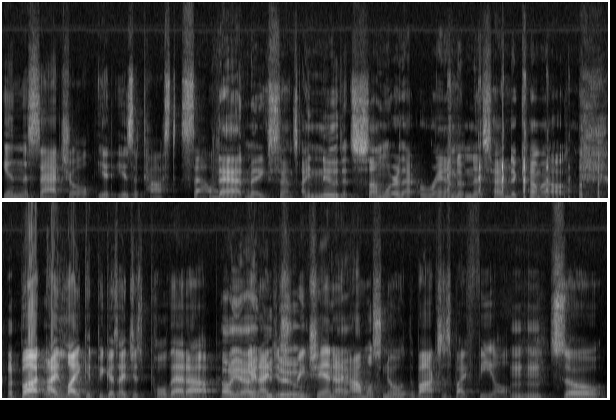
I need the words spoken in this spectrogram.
in the satchel, it is a tossed salad. That makes sense. I knew that somewhere that randomness had to come out. but I like it because I just pull that up. Oh yeah, and I just do. reach in. Yeah. I almost know the boxes by feel. Mm-hmm. So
